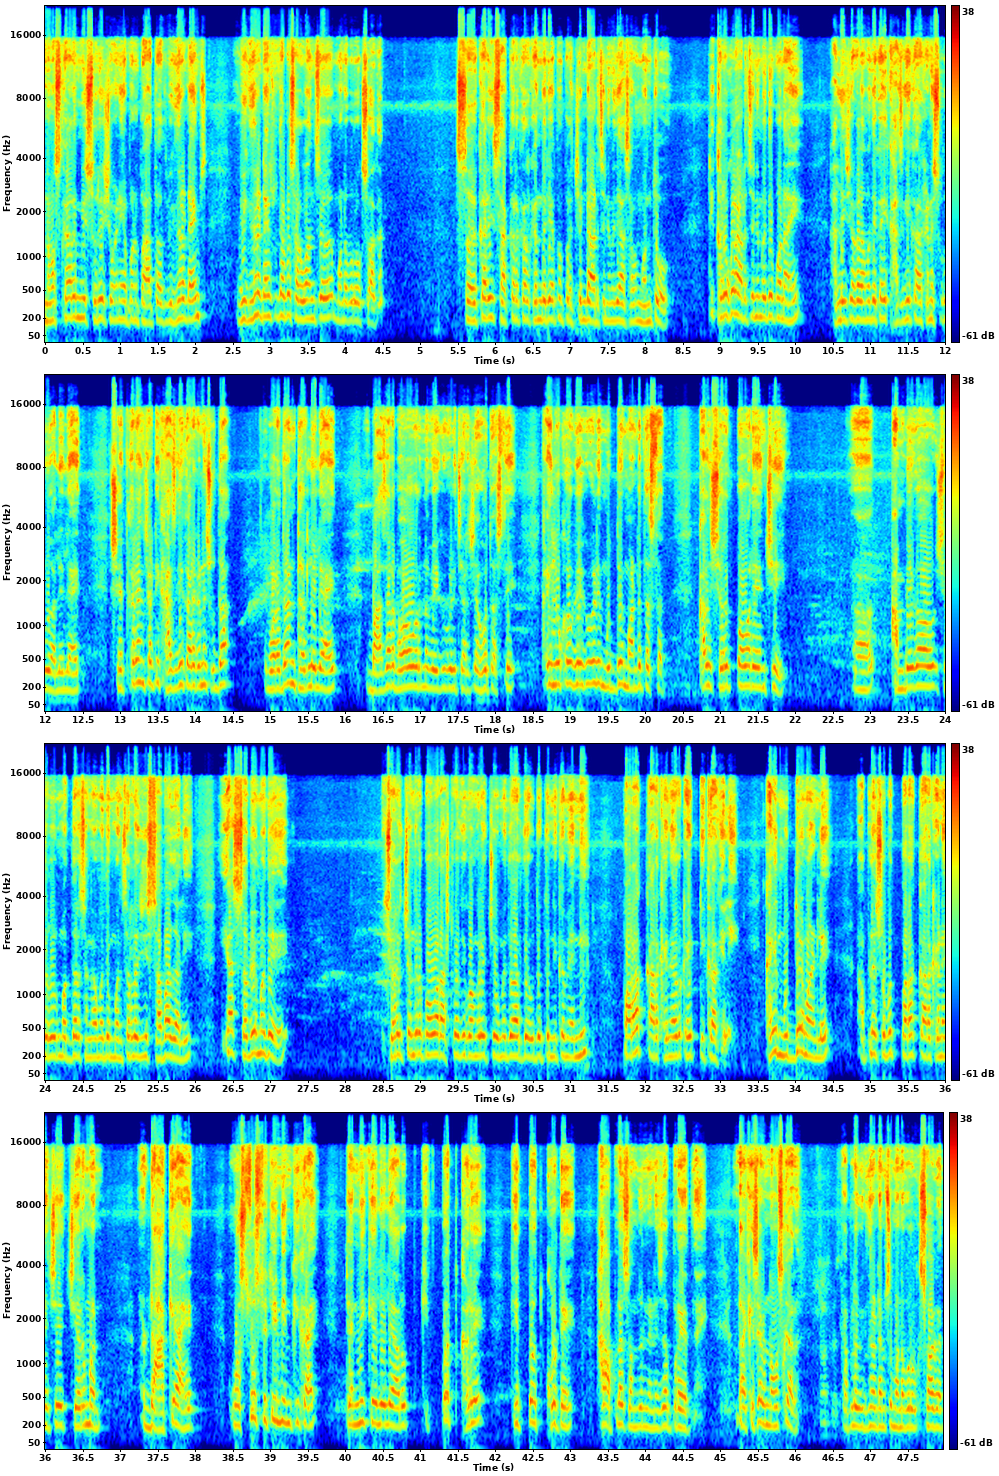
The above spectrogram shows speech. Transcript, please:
नमस्कार मी सुरेश वाणी. आपण पाहतात विघ्न टाइम्स. विघ्न टाइम्समध्ये आपण सर्वांचं मनपूर्वक स्वागत. सहकारी साखर कारखानदारी आपण प्रचंड अडचणीमध्ये असं आपण म्हणतो. ती खरोखर अडचणीमध्ये पण आहे. हल्लीच्या काळामध्ये काही खाजगी कारखाने सुरू झालेले आहेत. शेतकऱ्यांसाठी खाजगी कारखानेसुद्धा वरदान ठरलेले आहेत. बाजारभावावरनं वेगवेगळी चर्चा होत असते. काही लोक वेगवेगळे मुद्दे मांडत असतात. काल शरद पवार यांची आंबेगाव शिरूर मतदारसंघामध्ये मनसरला जी सभा झाली. या सभेमध्ये शरदचंद्र पवार राष्ट्रवादी काँग्रेसचे उमेदवार देवदत्त निकम यांनी पराग कारखान्यावर काही टीका केली. काही मुद्दे मांडले. आपल्यासोबत पराग कारखान्याचे चेअरमन डहाके आहेत. वस्तुस्थिती नेमकी काय? त्यांनी केलेले आरोप कितपत खरे कितपत खोटे हा आपला समजून घेण्याचा प्रयत्न आहे. डाके साहेब नमस्कार. आपलं विघ्न टाइमचं मनपूर्वक स्वागत.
